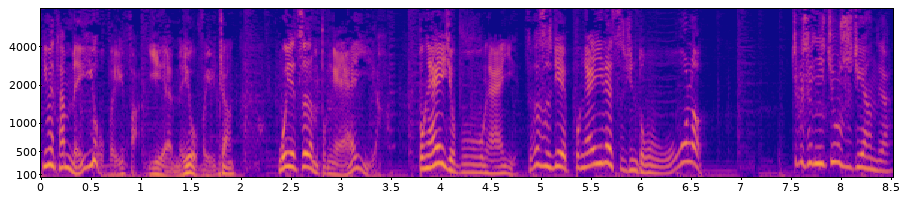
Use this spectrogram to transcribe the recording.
因为他没有违法，也没有违章，我也只能不安逸哈，不安逸就不安逸，这个世界不安逸的事情多了，这个事情就是这样的呀，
